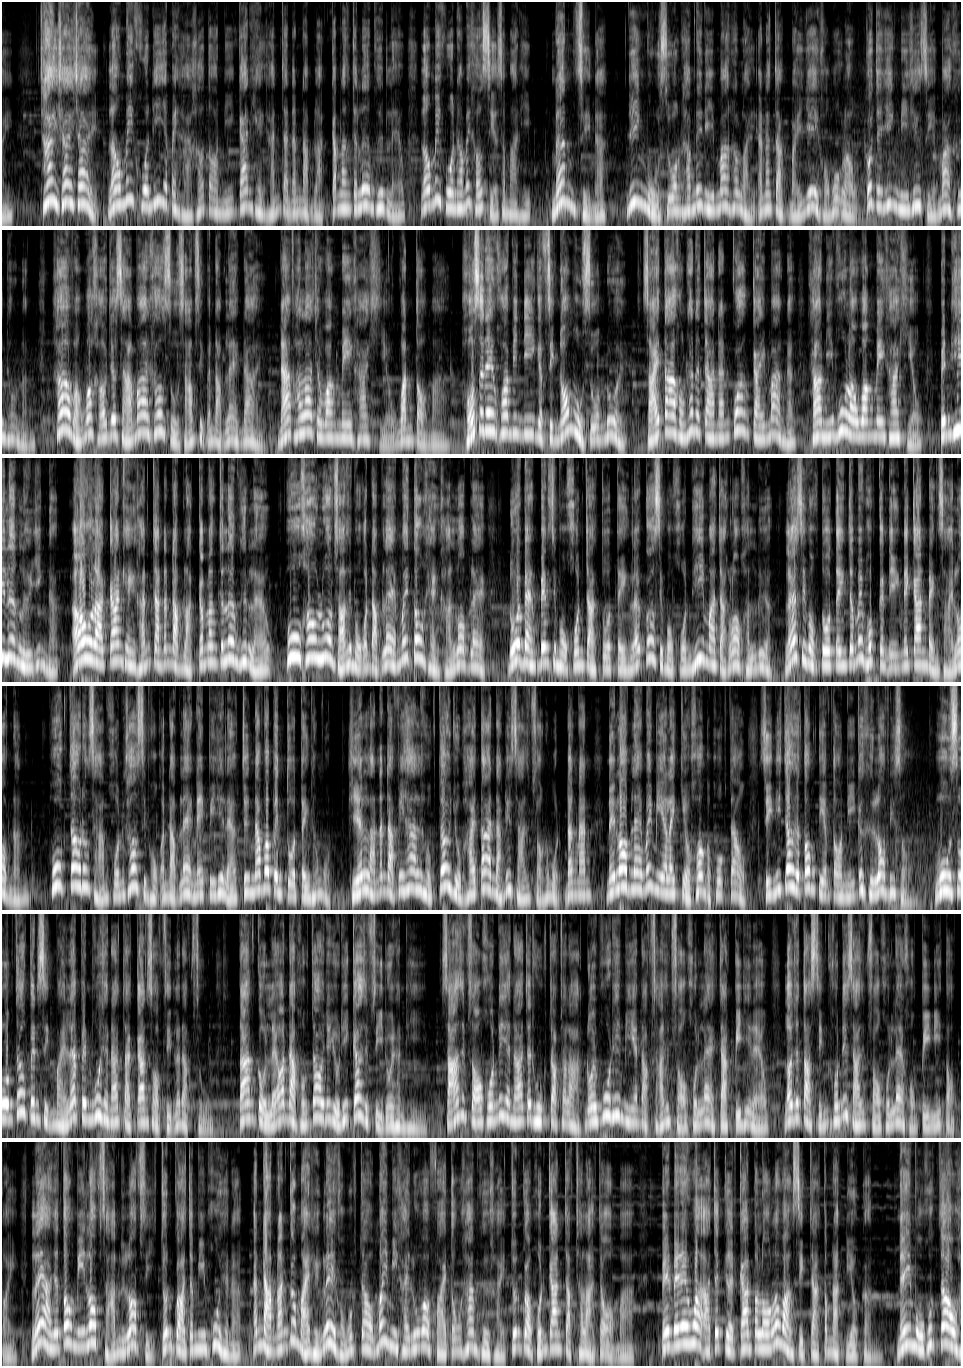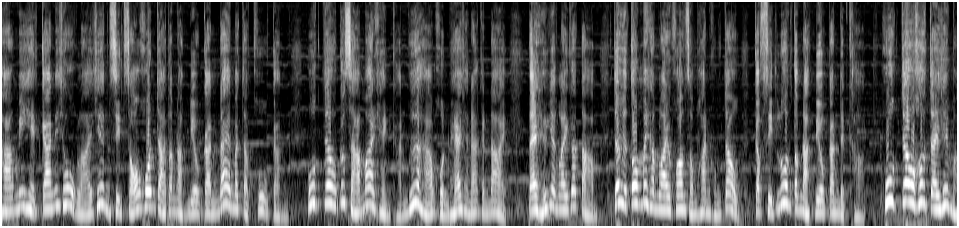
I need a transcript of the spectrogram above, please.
ใช่ใช่ใช่เราไม่ควรที่จะไปหาเขาตอนนี้ การแข่งขันจัดอันดับหลักกำลังจะเริ่มขึ้นแล้ว เราไม่ควรทำให้เขาเสียสมาธิ นั่นสินะ ยิ่งหมู่ซวงทำได้ดีมากเท่าไหร่อาณาจักรไหมเย่ของพวกเราก็จะยิ่งมีชื่อเสียงมากขึ้นเท่านั้นข้าหวังว่าเขาจะสามารถเข้าสู่ 30 อันดับแรกได้ณพระราชวังเมคาเขียววันต่อมาขอแสดงความยินดีกับสิทธิน้องหมู่ซวงด้วย สายตาของท่านอาจารย์นั้นกว้างไกลมากนะ คราวนี้พวกเราวังเมคาเขียว เป็นที่เรื่องลือยิ่งนัก เอาล่ะการแข่งขันจัดอันดับหลักกำลังจะเริ่มขึ้นแล้ว ผู้เข้าร่วม 36 อันดับแรกไม่ต้องแข่งขันรอบแรก โดยแบ่งเป็น 16 คนจากตัวเต็ง แล้วก็ 16 คนที่มาจากรอบคัดเลือก และ 16 ตัวเต็งจะไม่พบกันเองในการแบ่งสายรอบนั้น พวกเจ้าทั้ง 3 คนเข้า 16 อันดับแรกในปีที่แล้ว จึงนับว่าเป็นตัวเต็งทั้งหมด เทียนหลันอันดับที่5และ6เจ้าอยู่ภายใต้อันดับที่ 32 ทั้งหมด ดังนั้น ในรอบแรกไม่มีอะไรเกี่ยวข้องกับพวกเจ้า สิ่งที่เจ้าจะต้องเตรียมตอนนี้ก็คือรอบที่ 2 วูซวงเจ้าเป็นสิทธิ์ใหม่และเป็นผู้ชนะจากการสอบสิทธิ์ระดับสูง ตามกฎแล้วอันดับของเจ้าจะอยู่ที่ 94 โดยทันที 32 คนที่ชนะจะถูกจับฉลาก โดยผู้ที่มีอันดับ 32 คนแรกจากปีที่แล้ว เราจะตัดสินคนที่ 32 คนแรกของปีนี้ต่อไป และอาจจะต้องมีรอบ 3 หรือรอบ 4 จนกว่าจะมีผู้ชนะ อันดับนั้นก็หมายถึงเลขของพวกเจ้า ไม่มีใครรู้ว่าฝ่ายตรงข้ามคือใคร จนกว่าผลการจับฉลากจะออกมา เป็นไปได้ว่าอาจจะเกิดการประลองระหว่างสิทธิ์จากตำหนักเดียวกัน ในหมู่พวกเจ้าหากมีเหตุการณ์ที่โชคร้ายเช่นสิทธิ์สองคนจากตำหนักเดียวกันได้มาจับคู่กัน พวกเจ้าก็สามารถแข่งขันเพื่อหาผลแพ้ชนะกันได้ แต่ถึงอย่างไรก็ตาม เจ้าจะต้องไม่ทำลายความสัมพันธ์ของเจ้า กับสิทธิ์ร่วมตำหนักเดียวกันเด็ดขาด พวกเจ้าเข้าใจใช่ไหม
